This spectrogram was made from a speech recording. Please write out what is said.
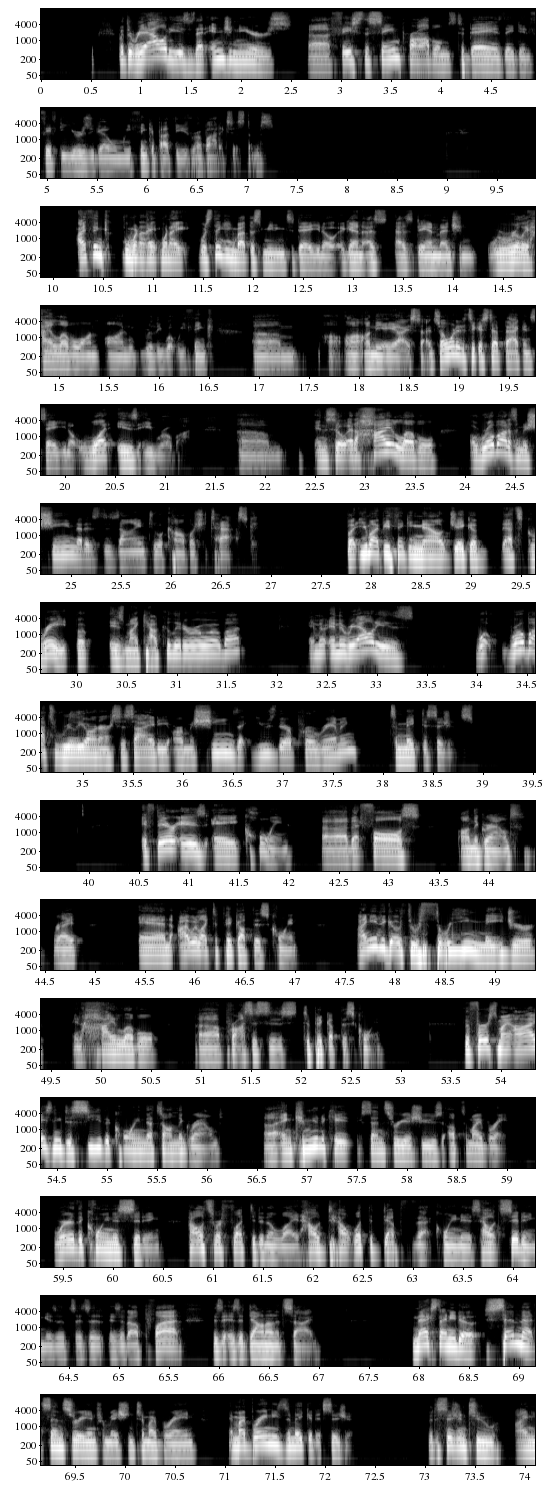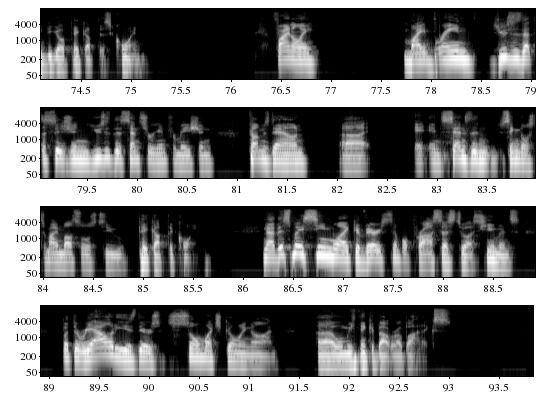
But the reality is, that engineers uh, face the same problems today as they did 50 years ago when we think about these robotic systems. I think when I when I was thinking about this meeting today, you know, again, as as Dan mentioned, we're really high level on on really what we think um, on, on, the AI side. So I wanted to take a step back and say, you know, what is a robot? Um, and so at a high level, a robot is a machine that is designed to accomplish a task. But you might be thinking now, Jacob, that's great, but is my calculator a robot? And the, and the reality is, what robots really are in our society are machines that use their programming to make decisions if there is a coin uh, that falls on the ground, right, and I would like to pick up this coin, I need to go through three major and high level uh, processes to pick up this coin. The first, my eyes need to see the coin that's on the ground uh, and communicate sensory issues up to my brain, where the coin is sitting, how it's reflected in the light, how, how what the depth of that coin is, how it's sitting. Is it, is it, is it up flat? Is it, is it down on its side? Next, I need to send that sensory information to my brain, and my brain needs to make a decision. The decision to, I need to go pick up this coin. Finally, my brain uses that decision, uses the sensory information, comes down, uh, and sends the signals to my muscles to pick up the coin. Now, this may seem like a very simple process to us humans, but the reality is there's so much going on uh, when we think about robotics.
